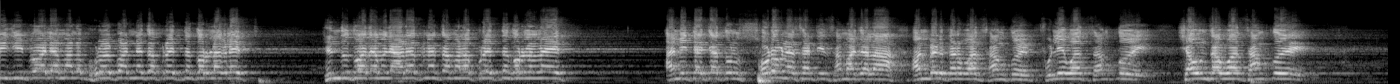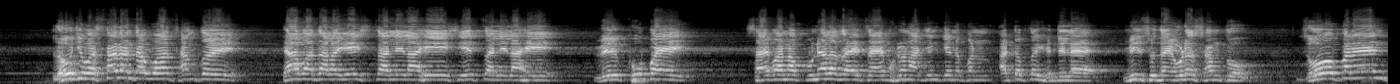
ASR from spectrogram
बीजेपी वाले मला भुरळ पाडण्याचा प्रयत्न करू लागलेत. हिंदुत्वादामध्ये अडकण्याचा मला प्रयत्न करू लागलेत. आम्ही त्याच्यातून सोडवण्यासाठी समाजाला आंबेडकरवाद सांगतोय फुलेवाद सांगतोय शाहूंचा वाद सांगतोय लहुजी वस्तादांचा वाद सांगतोय. त्या वादाला यश चाललेला आहे यश येत चाललेला आहे. वेळ खूप आहे. साहेबांना पुण्याला जायचं आहे म्हणून अजिंक्यनं पण आटपतं घेतलेलं आहे. मी सुद्धा एवढंच सांगतो. जोपर्यंत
